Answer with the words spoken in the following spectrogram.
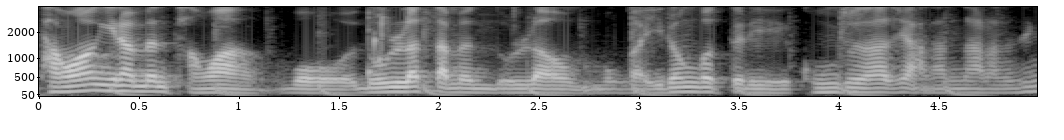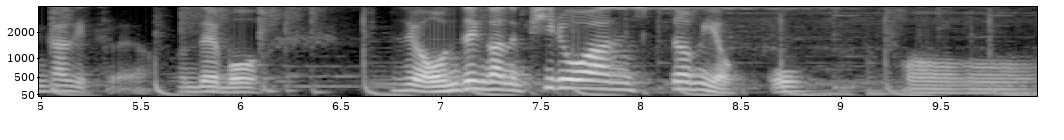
당황이라면 당황, 뭐 놀랐다면 놀라움 뭔가 이런 것들이 공존하지 않았나라는 생각이 들어요. 근데 뭐 사실 언젠가는 필요한 시점이었고 어,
